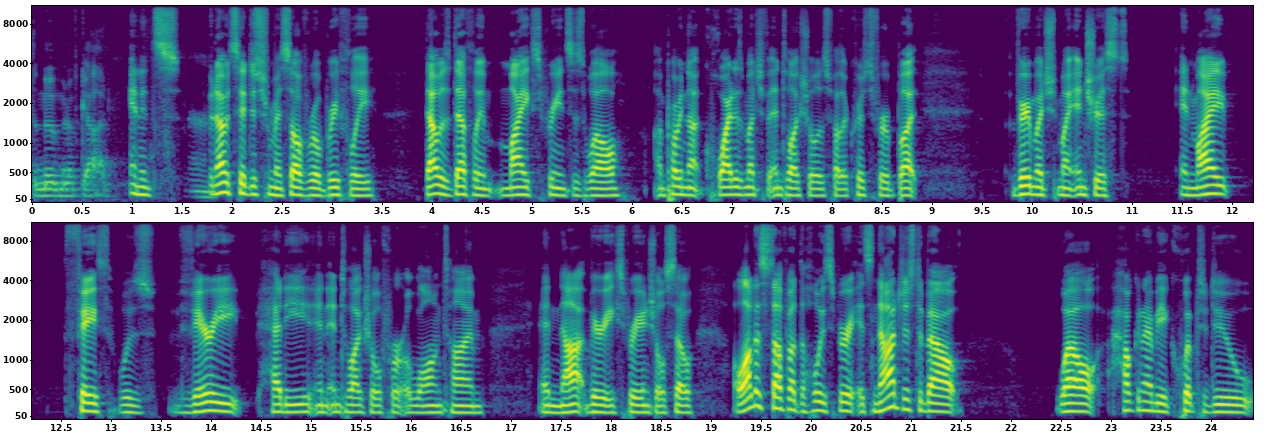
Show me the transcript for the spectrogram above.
the movement of God. And it's but i would say just for myself real briefly that was definitely my experience as well. I'm probably not quite as much of an intellectual as father christopher but very much my interest and my faith was very heady and intellectual for a long time and not very experiential. So a lot of stuff about the holy spirit it's not just about well how can i be equipped to do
